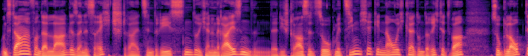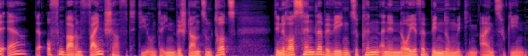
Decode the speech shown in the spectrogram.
und da er von der Lage seines Rechtsstreits in Dresden durch einen Reisenden, der die Straße zog, mit ziemlicher Genauigkeit unterrichtet war, so glaubte er, der offenbaren Feindschaft, die unter ihnen bestand, zum Trotz, den Rosshändler bewegen zu können, eine neue Verbindung mit ihm einzugehen.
